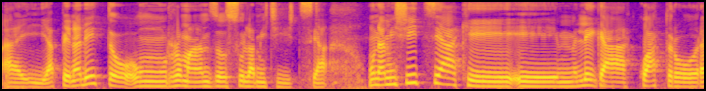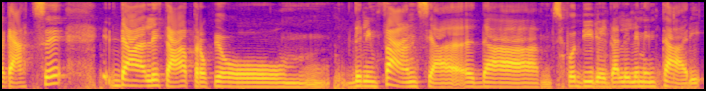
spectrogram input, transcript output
hai appena detto un romanzo sull'amicizia, un'amicizia che eh, lega quattro ragazze dall'età proprio dell'infanzia, da, si può dire dalle elementari.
